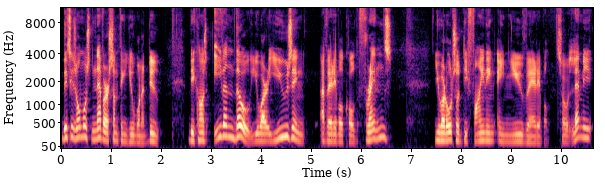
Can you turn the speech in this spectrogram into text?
This is almost never something you want to do because even though you are using a variable called friends, you are also defining a new variable. So let me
